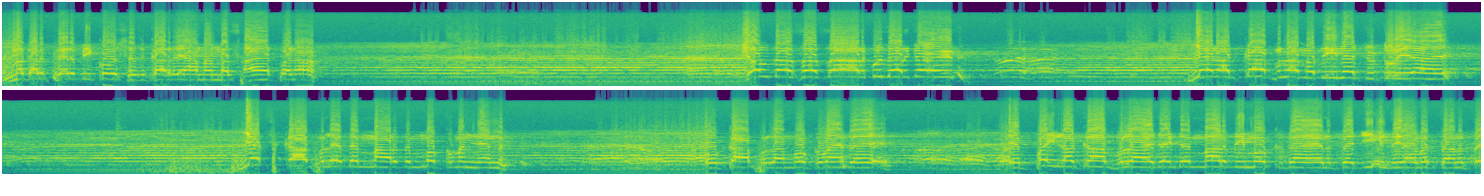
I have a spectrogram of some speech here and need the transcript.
مگر پھر بھی کوشش کر رہا میں مسائل پڑھا چودہ سو سال گزر گئے۔ جڑا کافلا مدینے چٹریا ہے۔ جس کافلے دے مرد مک منجن وہ کافلا مک وے اے پہلا کافلا ہے جائے مردی مک گئے تے جیندیاں وطن تے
